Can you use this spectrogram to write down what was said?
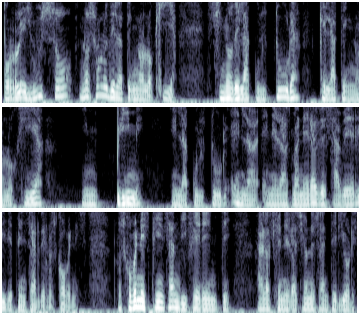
por el uso no solo de la tecnología, sino de la cultura que la tecnología imprime en la cultura, en, la, en las maneras de saber y de pensar de los jóvenes. Los jóvenes piensan diferente a las generaciones anteriores.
